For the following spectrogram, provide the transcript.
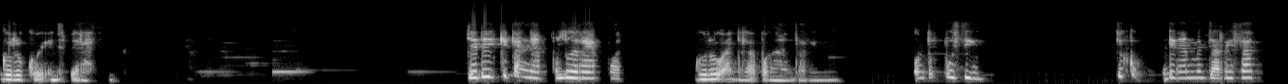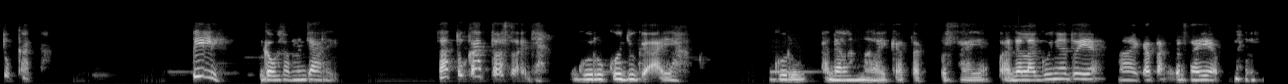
Guruku inspirasi. Jadi kita nggak perlu repot. Guru adalah pengantar ini. Untuk pusing, cukup dengan mencari satu kata. Pilih, nggak usah mencari. Satu kata saja. Guruku juga ayah. Guru adalah malaikat tak bersayap. Ada lagunya tuh ya, malaikat tak bersayap.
